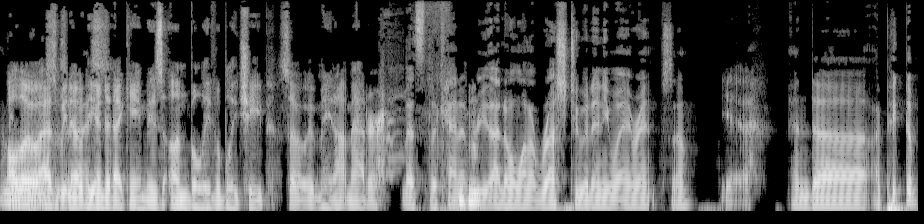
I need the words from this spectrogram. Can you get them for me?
I mean, Although, as we know, the end of that game is unbelievably cheap, so it may not matter. that's the kind of re- I don't want to rush to it anyway, right? So Yeah. And uh, I picked up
